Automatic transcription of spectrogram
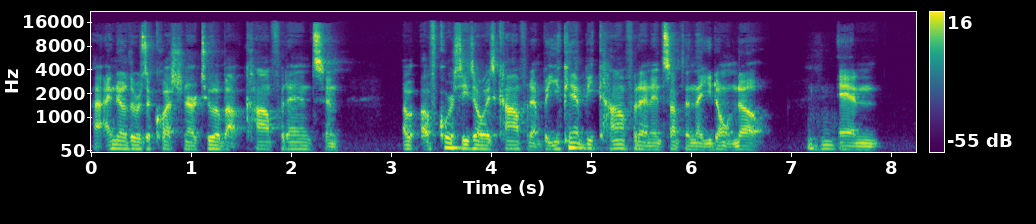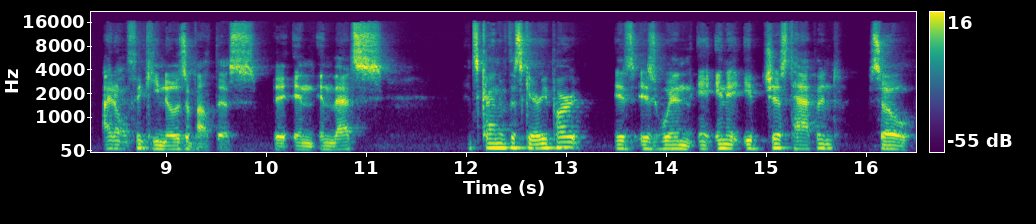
I know there was a question or two about confidence and of course he's always confident, but you can't be confident in something that you don't know. Mm-hmm. And I don't think he knows about this. And and that's it's kind of the scary part is is when and it, it just happened. So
